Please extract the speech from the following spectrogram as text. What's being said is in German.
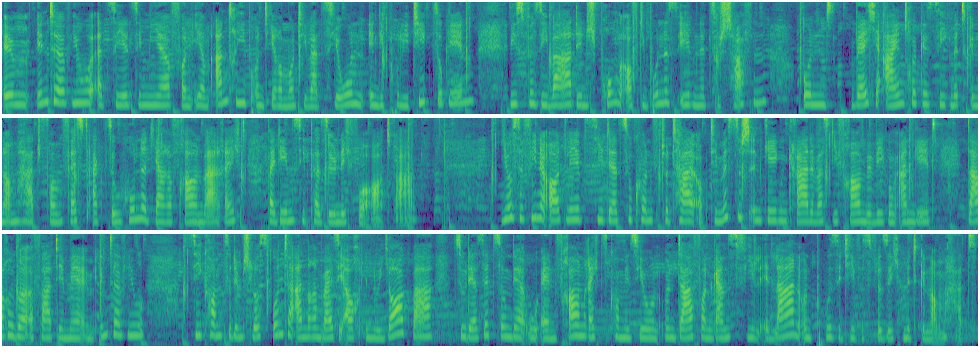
Im Interview erzählt sie mir von ihrem Antrieb und ihrer Motivation, in die Politik zu gehen, wie es für sie war, den Sprung auf die Bundesebene zu schaffen und welche Eindrücke sie mitgenommen hat vom Festakt zu 100 Jahre Frauenwahlrecht, bei dem sie persönlich vor Ort war. Josephine Ortleb sieht der Zukunft total optimistisch entgegen, gerade was die Frauenbewegung angeht. Darüber erfahrt ihr mehr im Interview. Sie kommt zu dem Schluss unter anderem, weil sie auch in New York war, zu der Sitzung der UN-Frauenrechtskommission und davon ganz viel Elan und Positives für sich mitgenommen hat.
